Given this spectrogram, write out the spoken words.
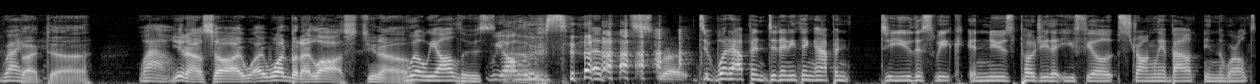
Right. But uh, wow. you know, so I, I won, but I lost. You know. Well, we all lose. we all lose. Right. Did, what happened? Did anything happen to you this week in news, Poggi, that you feel strongly about in the world?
